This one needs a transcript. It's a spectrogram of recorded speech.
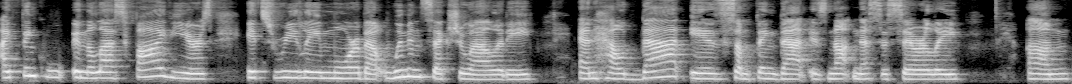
I think in the last five years, it's really more about women's sexuality and how that is something that is not necessarily um,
